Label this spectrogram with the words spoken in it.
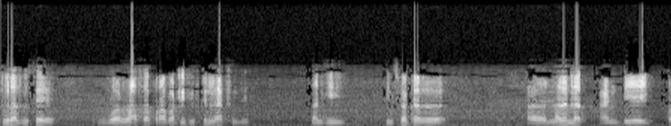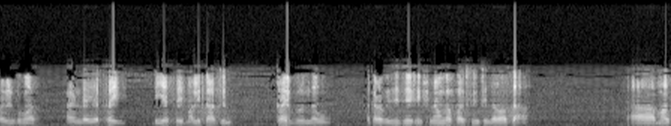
చూరా చూస్తే loss of property fifteen lakhs ఉంది. దానికి inspector Narender and DI Praveen Kumar and SI DSI Mallikarjun crime బృందం అక్కడ విజిట్ చేసి క్షుణ్ణంగా పరిశీలించిన తర్వాత మాకు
